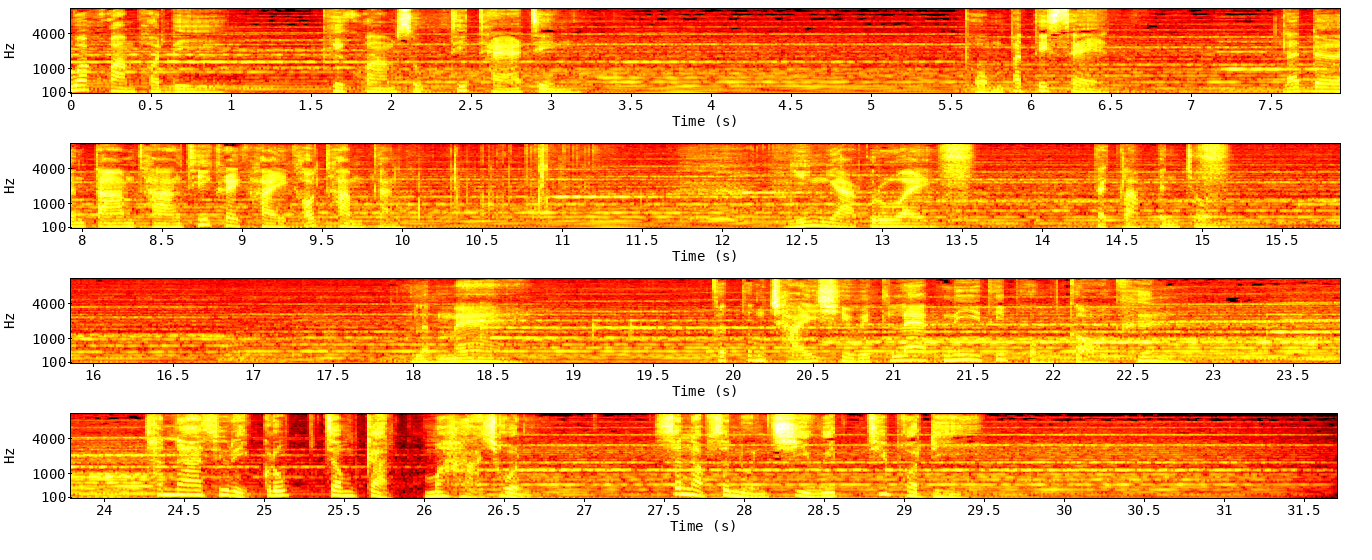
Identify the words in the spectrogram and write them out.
ว่าความพอดีคือความสุขที่แท้จริง ผมปฏิเสธ และเดินตามทางที่ใครๆเขาทำกัน ยิ่งอยากรวย แต่กลับเป็นจน และแม่ ก็ต้องใช้ชีวิตแลกหนี้ที่ผมก่อขึ้น ธนาสิริกรุ๊ปจำกัดมหาชน สนับสนุนชีวิตที่พอดี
